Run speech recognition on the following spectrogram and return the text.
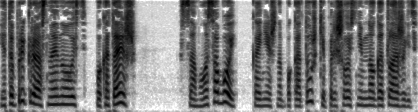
«Это прекрасная новость. Покатаешь?» «Само собой. Конечно, по катушке пришлось немного отложить,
